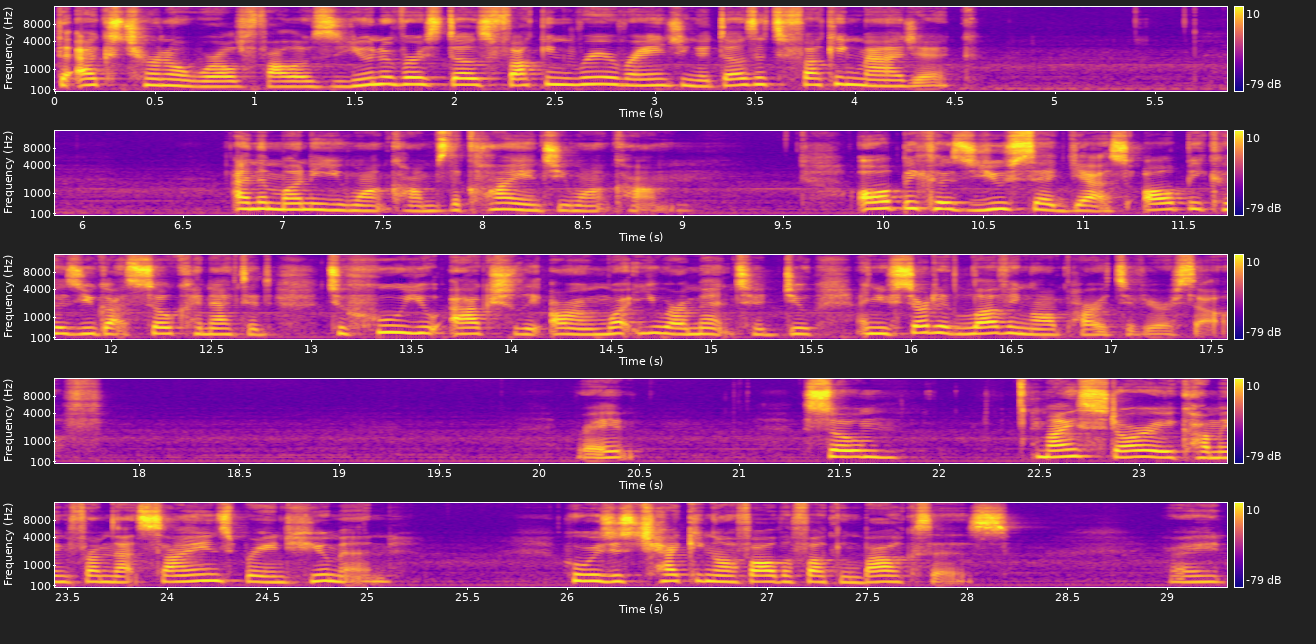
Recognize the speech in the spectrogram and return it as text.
the external world follows. The universe does fucking rearranging, it does its fucking magic and the money you want comes, the clients you want come. All because you said yes, all because you got so connected to who you actually are and what you are meant to do, and you started loving all parts of yourself. Right? So, my story coming from that science brained human who was just checking off all the fucking boxes right?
